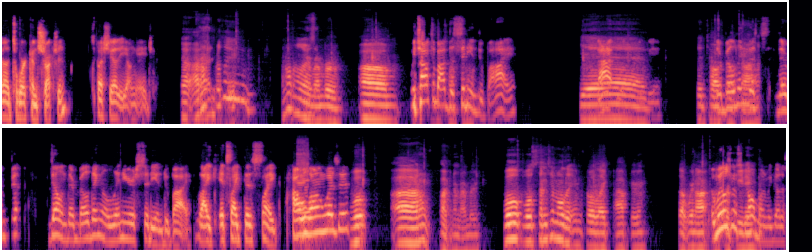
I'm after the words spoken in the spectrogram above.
uh, to work construction, especially at a young age. Yeah, I don't really, I don't really remember. Um, We talked about the city in Dubai. Yeah, was crazy. did talk They're building that. this. They're bu- Dylan. They're building a linear city in Dubai. Like it's like this. Like how long was it? Well, uh, I don't fucking remember. We'll we'll send him all the info like after, so that we're not We'll and repeating. snow when we go to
